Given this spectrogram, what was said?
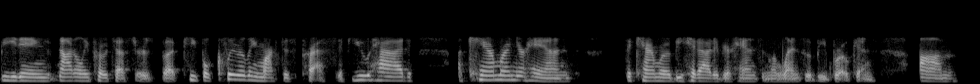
beating not only protesters but people clearly marked as press. If you had a camera in your hands, the camera would be hit out of your hands and the lens would be broken. Um,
